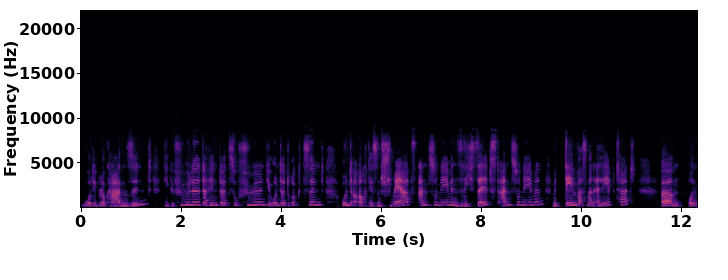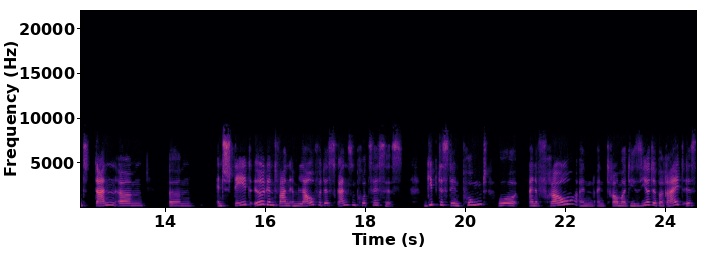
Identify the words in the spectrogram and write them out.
wo die Blockaden sind, die Gefühle dahinter zu fühlen, die unterdrückt sind und auch diesen Schmerz anzunehmen, sich selbst anzunehmen mit dem, was man erlebt hat. Ähm, und dann ähm, ähm, entsteht irgendwann im Laufe des ganzen Prozesses, gibt es den Punkt, wo eine Frau, ein, ein Traumatisierter bereit ist,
